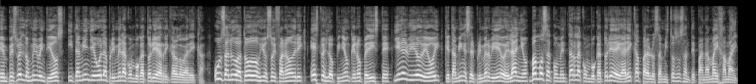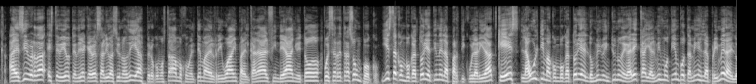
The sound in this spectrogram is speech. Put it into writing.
Empezó el 2022 y también llegó la primera convocatoria de Ricardo Gareca. Un saludo a todos, yo soy Fanodric, esto es la opinión que no pediste y en el video de hoy, que también es el primer video del año, vamos a comentar la convocatoria de Gareca para los amistosos ante Panamá y Jamaica. A decir verdad, este video tendría que haber salido hace unos días, pero como estábamos con el tema del rewind para el canal, fin de año y todo, pues se retrasó un poco. Y esta convocatoria tiene la particularidad que es la última convocatoria del 2021 de Gareca y al mismo tiempo también es la primera del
